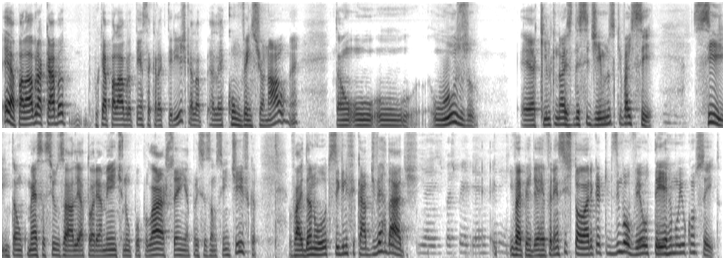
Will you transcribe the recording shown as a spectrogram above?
É, a palavra acaba, porque a palavra tem essa característica, ela, ela é convencional, né? Então o, o, o uso é aquilo que nós decidimos que vai ser. Se então começa a se usar aleatoriamente no popular, sem a precisão científica, vai dando outro significado de verdade. E aí a gente pode perder a referência. E vai perder a referência histórica que desenvolveu o termo e o conceito.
